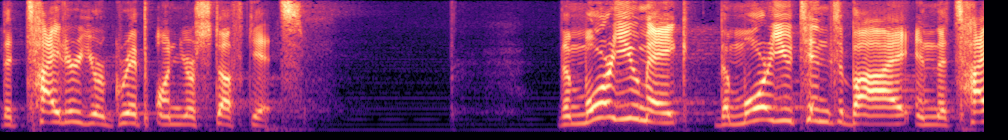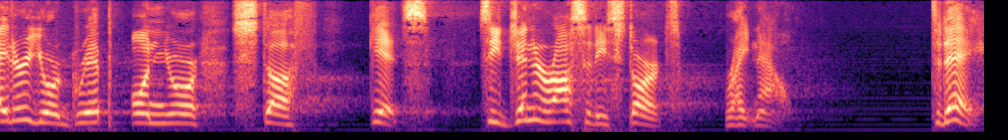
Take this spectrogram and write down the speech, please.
the tighter your grip on your stuff gets. The more you make, the more you tend to buy, and the tighter your grip on your stuff gets. See, generosity starts right now, today.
